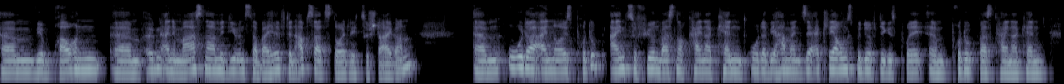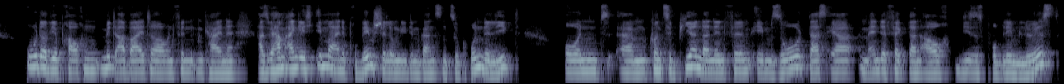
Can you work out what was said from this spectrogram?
ähm, wir brauchen ähm, irgendeine Maßnahme, die uns dabei hilft, den Absatz deutlich zu steigern ähm, oder ein neues Produkt einzuführen, was noch keiner kennt oder wir haben ein sehr erklärungsbedürftiges Pro ähm, Produkt, was keiner kennt oder wir brauchen Mitarbeiter und finden keine. Also wir haben eigentlich immer eine Problemstellung, die dem Ganzen zugrunde liegt und ähm, konzipieren dann den Film eben so, dass er im Endeffekt dann auch dieses Problem löst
